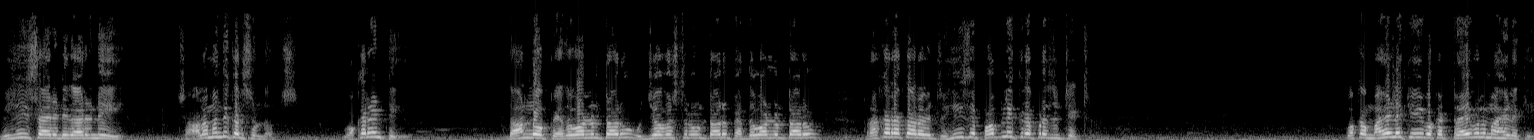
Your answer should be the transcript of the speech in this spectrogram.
విజయసాయిరెడ్డి గారిని చాలామంది కలిసి ఉండవచ్చు ఒకరేంటి? దానిలో పేదవాళ్ళు ఉంటారు ఉద్యోగస్తులు ఉంటారు పెద్దవాళ్ళు ఉంటారు రకరకాల వ్యక్తులు. హీఈస్ ఎ పబ్లిక్ రిప్రజెంటేటివ్ ఒక మహిళకి ఒక ట్రైబల్ మహిళకి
